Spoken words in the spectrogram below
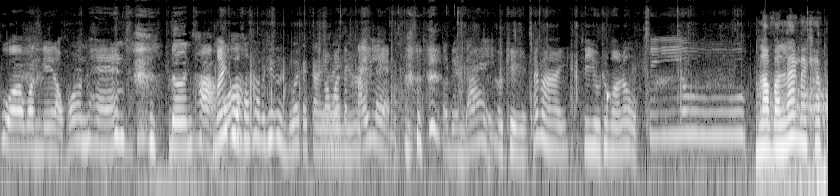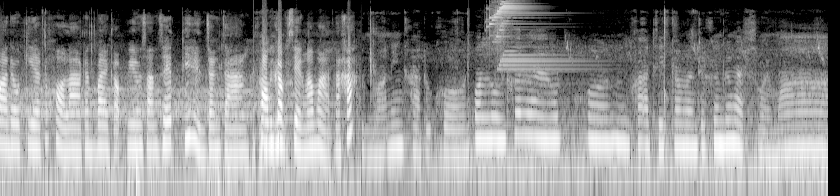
ทัวร์วันเดย์หรอกเพราะมันแพงเดินค่ะไม่พทัวร์ะเขาพาไปที่อื่นด้วยไกลๆเราอะไรมาอย่จากงไทเงี้ยยแลนด์เราเดินได้ โอเคบายบาย see you tomorrow ซิวสำหรับวันแรกในแคปาโดเกียก็ขอลากันไปกับวิวซันเซ็ตที่เห็นจางๆ พร้อมกับเสียงละหมาดนะคะ Good morning ค่ะทุกคน วันลุงขึ้นแล้วทุก คนพระอาทิตย์กำลังจะขึ้นซึ่งแบบสวยมาก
